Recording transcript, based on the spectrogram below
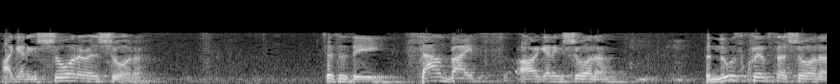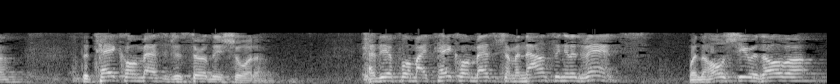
are getting shorter and shorter. Just as the sound bites are getting shorter, the news clips are shorter, the take home message is certainly shorter. And therefore, my take home message I'm announcing in advance. When the whole year is over,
